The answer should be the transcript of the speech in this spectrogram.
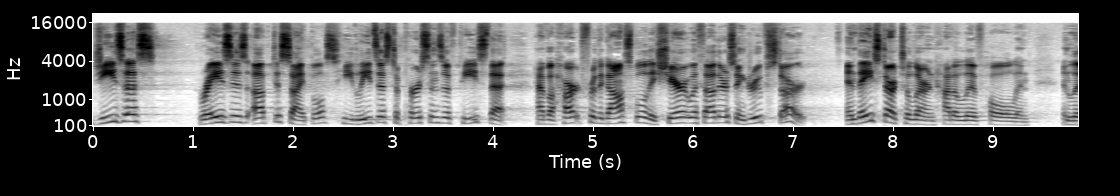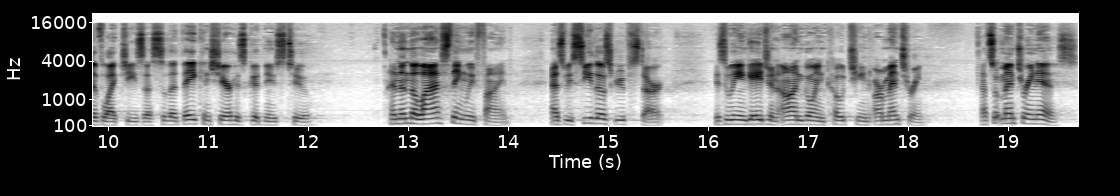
Jesus raises up disciples. He leads us to persons of peace that have a heart for the gospel. They share it with others, and groups start. And they start to learn how to live whole and and live like Jesus so that they can share his good news too. And then the last thing we find as we see those groups start is we engage in ongoing coaching or mentoring. That's what mentoring is.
